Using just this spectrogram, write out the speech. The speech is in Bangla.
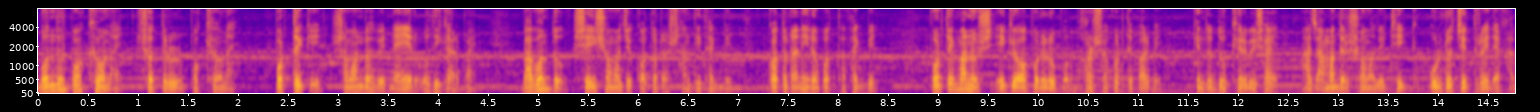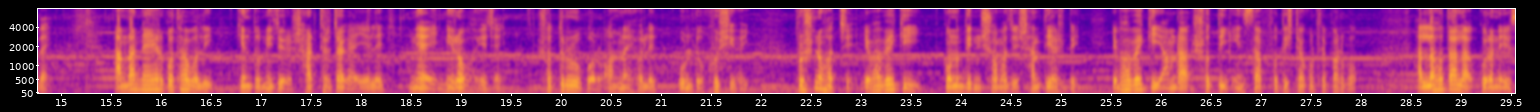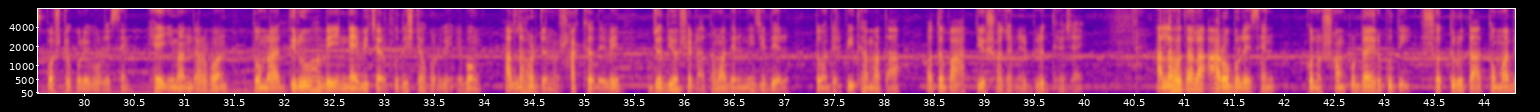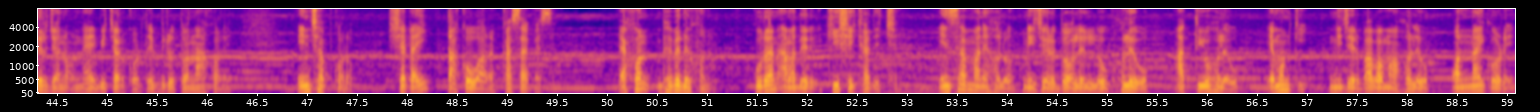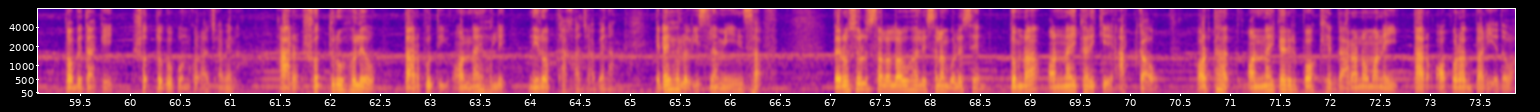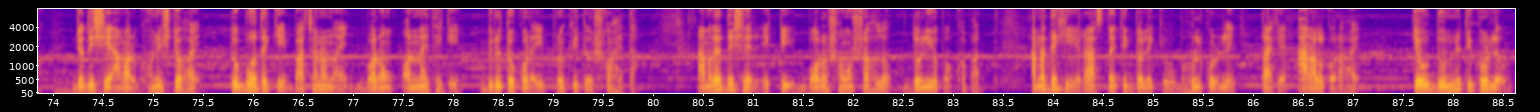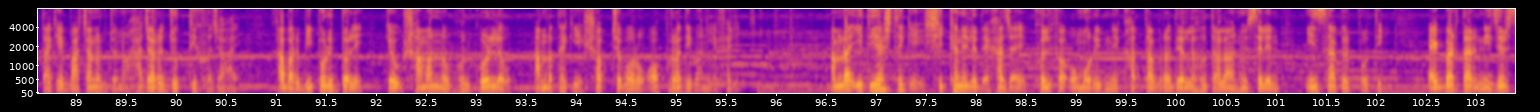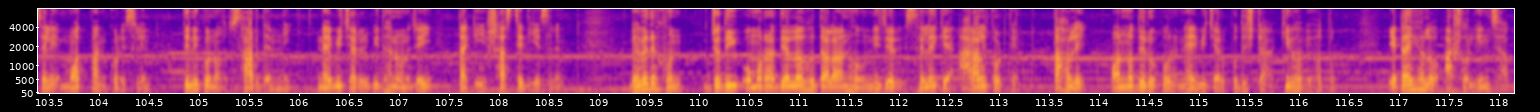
বন্ধুর পক্ষেও নয়, শত্রুর পক্ষেও নয়। প্রত্যেকে সমানভাবে ন্যায়ের অধিকার পায়। ভাবুন তো, সেই সমাজে কতটা শান্তি থাকবে, কতটা নিরাপত্তা থাকবে। প্রত্যেক মানুষ একে অপরের ওপর ভরসা করতে পারবে। কিন্তু দুঃখের বিষয়, আজ আমাদের সমাজে ঠিক উল্টো চিত্রই দেখা দেয়। আমরা ন্যায়ের কথা বলি, কিন্তু নিজের স্বার্থের জায়গায় এলে ন্যায় নীরব হয়ে যায়। শত্রুর উপর অন্যায় হলে উল্টো খুশি হই। প্রশ্ন হচ্ছে, এভাবে কি কোনোদিন সমাজে শান্তি আসবে? এভাবে কি আমরা সত্যি ইনসাফ প্রতিষ্ঠা করতে পারব? আল্লাহ তালা কোরআনে স্পষ্ট করে বলেছেন, হে ইমানদারগণ তোমরা দৃঢ়ভাবে ন্যায় বিচার প্রতিষ্ঠা করবে এবং আল্লাহর জন্য সাক্ষ্য দেবে, যদিও সেটা তোমাদের নিজেদের, তোমাদের পিতামাতা অথবা আত্মীয় স্বজনের বিরুদ্ধে যায়। আল্লাহ তালা আরও বলেছেন কোনো সম্প্রদায়ের প্রতি শত্রুতা তোমাদের যেন ন্যায় বিচার করতে বিরত না করে। ইনসাফ করো, সেটাই তাকোয়ার কাছাকাছি। এখন ভেবে দেখুন, কোরআন আমাদের কি শিক্ষা দিচ্ছে। ইনসাফ মানে হলো নিজের দলের লোক হলেও, আত্মীয় হলেও, এমনকি নিজের বাবা মা হলেও অন্যায় করে, তবে তাকে সত্য গোপন করা যাবে না। আর শত্রু হলেও তার প্রতি অন্যায় হলে নীরব থাকা যাবে না। এটাই হলো ইসলামী ইনসাফ তাই রসুল সাল্লাহু আলি সাল্লাম বলেছেন, তোমরা অন্যায়কারীকে আটকাও অর্থাৎ অন্যায়কারীর পক্ষে দাঁড়ানো মানেই তার অপরাধ বাড়িয়ে দেওয়া। যদি সে আমার ঘনিষ্ঠ হয়, তবুও তাকে বাঁচানো নয়, বরং অন্যায় থেকে বিরত করাই প্রকৃত সহায়তা। আমাদের দেশের একটি বড় সমস্যা হলো দলীয় পক্ষপাত। আমরা দেখি রাজনৈতিক দলে কেউ ভুল করলে তাকে আড়াল করা হয়। কেউ দুর্নীতি করলেও তাকে বাঁচানোর জন্য হাজারো যুক্তি খোঁজা হয়। আবার বিপরীত দলে কেউ সামান্য ভুল করলেও আমরা তাকে সবচেয়ে বড় অপরাধী বানিয়ে ফেলি। আমরা ইতিহাস থেকে শিক্ষা নিলে দেখা যায় খলিফা ওমর ইবনে খাত্তাব রাদিয়াল্লাহু তালাহু ছিলেন ইনসাফের প্রতীক। একবার তার নিজের ছেলে মদ পান করেছিলেন। তিনি কোনো সার দেননি। ন্যায় বিচারের বিধান অনুযায়ী তাকে শাস্তি দিয়েছিলেন। ভেবে দেখুন, যদি ওমর রাদিয়াল্লাহু তালাহু নিজের ছেলেকে আড়াল করতেন, তাহলে অন্যদের উপর ন্যায় বিচার প্রতিষ্ঠা কীভাবে হতো? এটাই হলো আসল ইনসাফ।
